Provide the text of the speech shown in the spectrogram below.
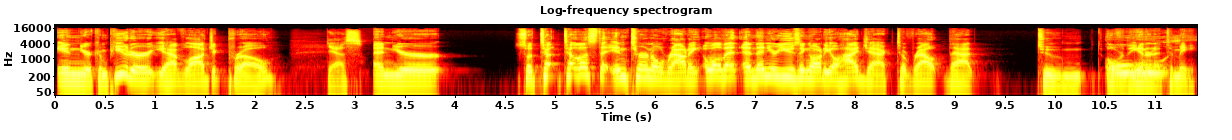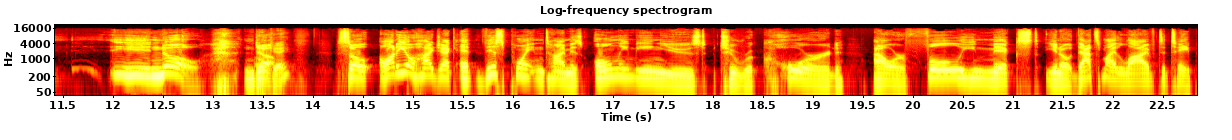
in your computer you have Logic Pro, Yes. and you're so tell us the internal routing. Well, then and then you're using Audio Hijack to route that to over the internet to me. Eh, no, no. Okay. So Audio Hijack at this point in time is only being used to record our fully mixed, you know, that's my live to tape.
